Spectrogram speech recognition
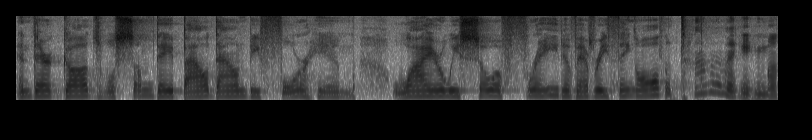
and their gods will someday bow down before Him. Why are we so afraid of everything all the time?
